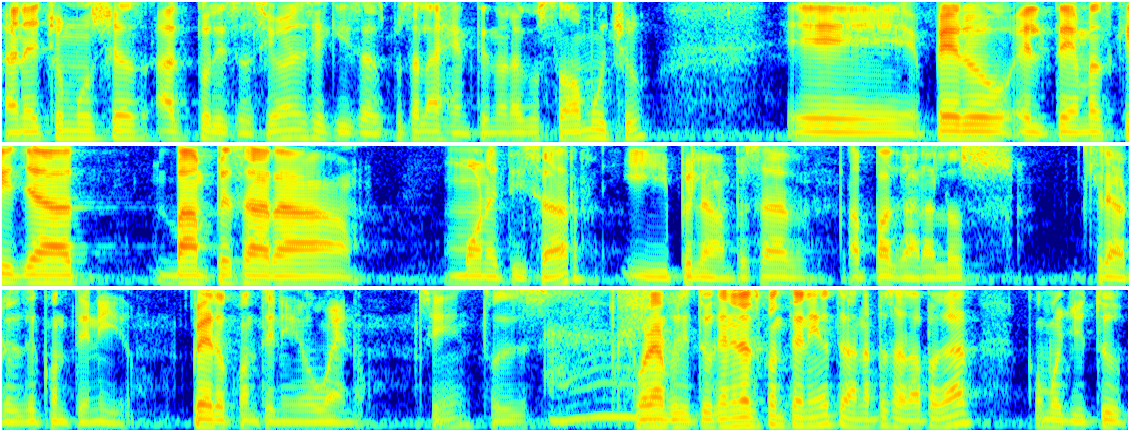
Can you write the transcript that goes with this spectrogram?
Han hecho muchas actualizaciones que quizás pues a la gente no le ha gustado mucho, eh, pero el tema es que ya va a empezar a monetizar y pues le va a empezar a pagar a los creadores de contenido. pero contenido bueno, ¿sí? Entonces, Ah. por ejemplo, si tú generas contenido, te van a empezar a pagar como YouTube.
